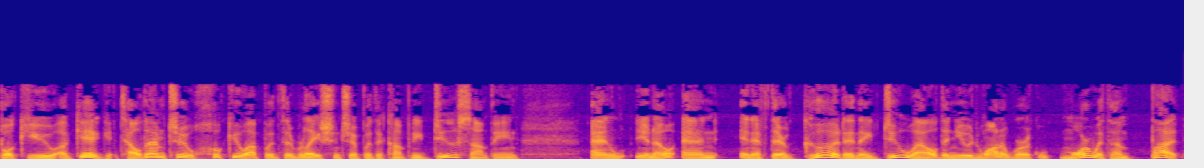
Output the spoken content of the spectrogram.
book you a gig, tell them to hook you up with the relationship with the company, do something, and you know, and and if they're good and they do well, then you would want to work more with them. But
